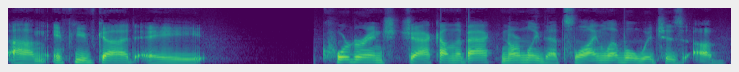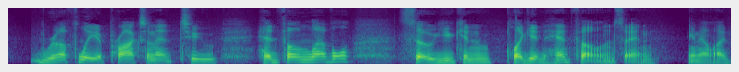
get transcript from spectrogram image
um, if you've got a quarter inch jack on the back, normally that's line level, which is roughly approximate to headphone level. So you can plug in headphones, and you know, I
